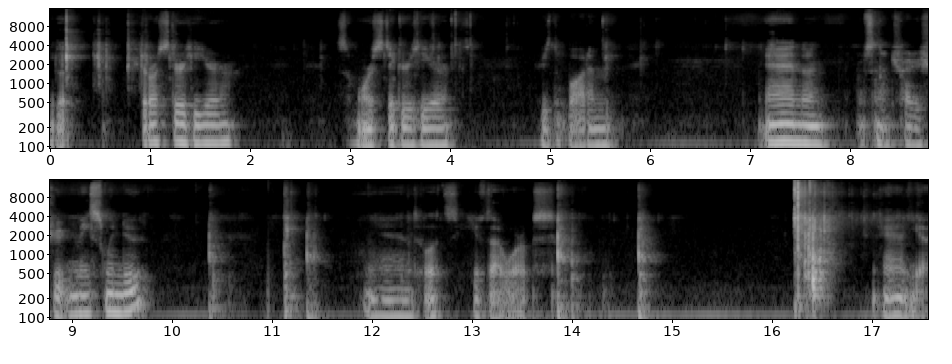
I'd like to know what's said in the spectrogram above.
You got thruster here. Some more stickers here. Here's the bottom. And um, I'm just gonna try to shoot Mace Windu. And let's see if that works. And yeah.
